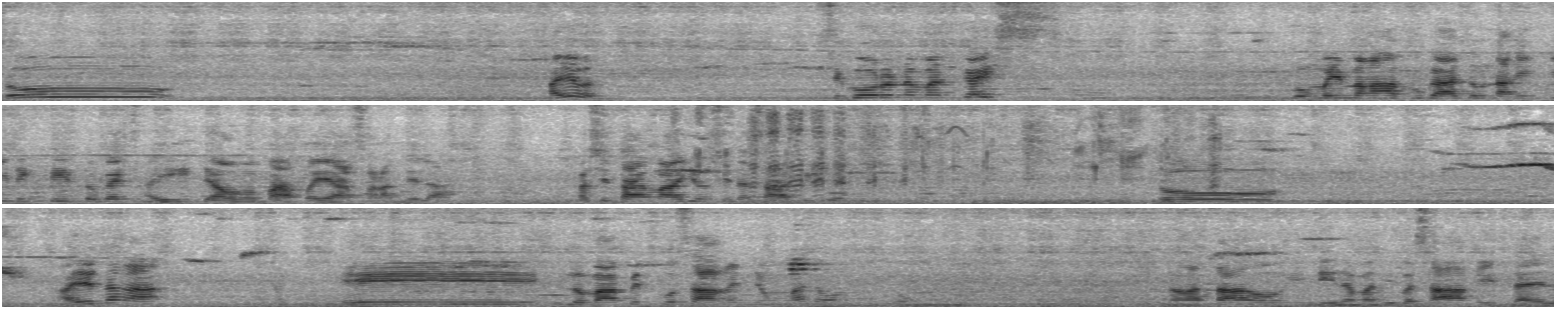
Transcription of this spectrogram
So, ayun. Siguro naman guys, kung may mga abogadong nakikinig dito guys, ay hindi ako mapapaya sa kanila. Kasi tama yung sinasabi ko. So, ayun na nga. Eh, lumapit po sa akin yung ano, yung mga tao, hindi naman iba sa akin dahil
